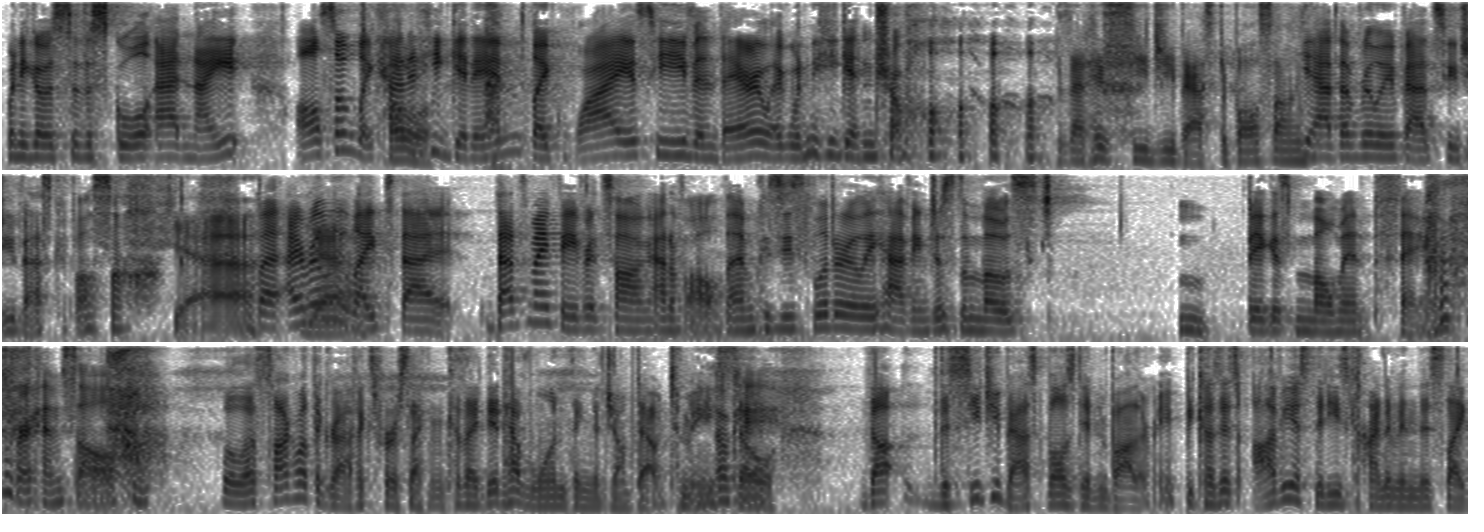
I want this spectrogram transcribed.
when he goes to the school at night. Also, like, how oh. did he get in? Like, why is he even there? Like, wouldn't he get in trouble? is that his CG basketball song? Yeah, the really bad CG basketball song. Yeah, but I really yeah. liked that. That's my favorite song out of all of them because he's literally having just the most biggest moment thing for himself. Well, let's talk about the graphics for a second because I did have one thing that jumped out to me. Okay. So the the CG basketballs didn't bother me because it's obvious that he's kind of in this like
